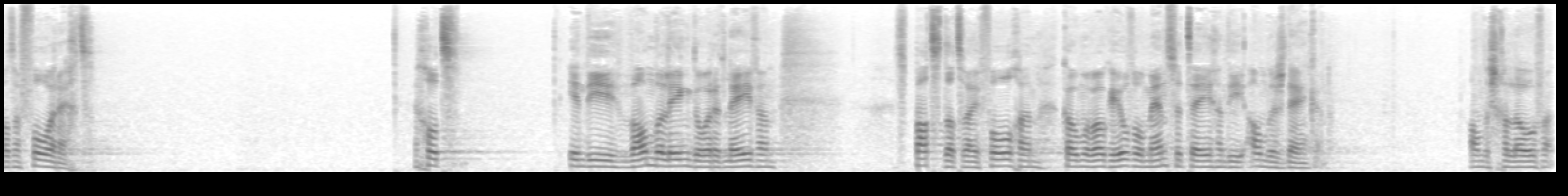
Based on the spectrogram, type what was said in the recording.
Wat een voorrecht. En God, in die wandeling door het leven, het pad dat wij volgen, komen we ook heel veel mensen tegen die anders denken, anders geloven.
